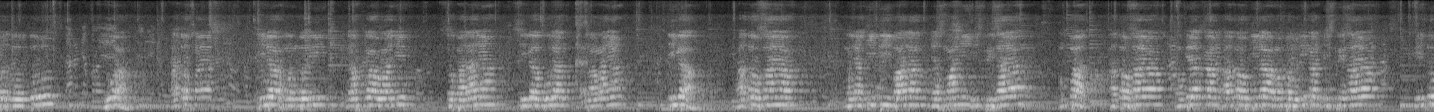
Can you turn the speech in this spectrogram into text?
berturut-turut. Dua atau saya tidak memberi nafkah wajib kepadanya tiga bulan lamanya. Tiga atau saya menyakiti badan jasmani istri saya. Empat atau saya membiarkan atau tidak mempedulikan istri saya itu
